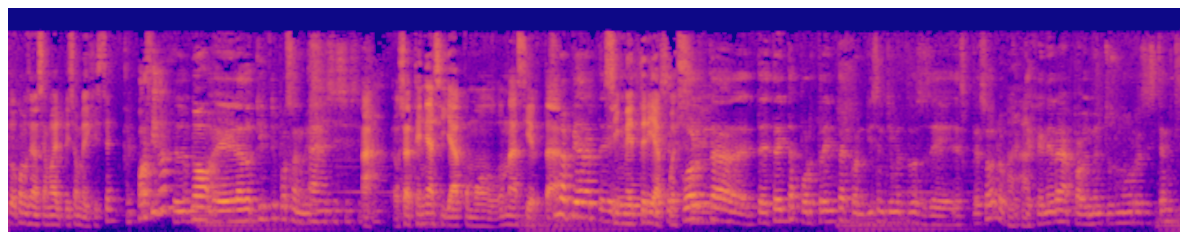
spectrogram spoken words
¿Cómo se llama el piso, me dijiste? ¿El pórfido? No, el adoquín tipo San Luis. Ah, sí, sí, sí. Ah, o sea, tenía así ya como una Es cierta una piedra te- simetría, que se pues. corta de 30 por 30 con 10 centímetros de, de espesor, lo que te genera pavimentos muy resistentes.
